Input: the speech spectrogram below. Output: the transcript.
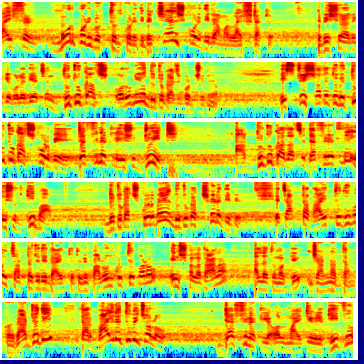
লাইফের মোড় পরিবর্তন করে দিবে চেঞ্জ করে দিবে আমার লাইফটাকে বিশ্বনবীকে বলে দিয়েছেন, দুটো কাজ করণীয়, দুটো কাজ বর্জনীয়। স্ত্রীর সাথে তুমি দুটো কাজ করবে definitely you should do it আর দুটো কাজ আছে definitely you should give up দুটো কাজ করবে, দুটো কাজ ছেড়ে দিবে। এ চারটা দায়িত্ব দিব, এই চারটা যদি দায়িত্ব তুমি পালন করতে পারো ইনশাল্লাহ তাআলা আল্লাহ তোমাকে জান্নাত দান করবে। আর যদি তার বাইরে তুমি চলো definitely almighty will give you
